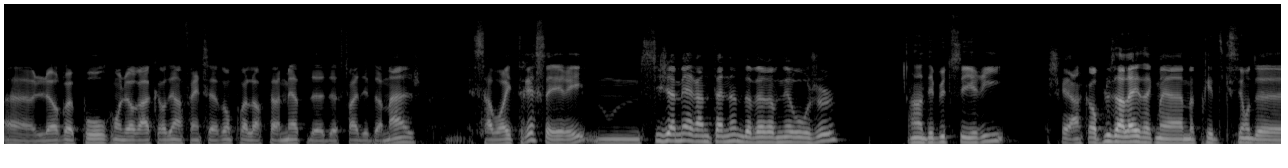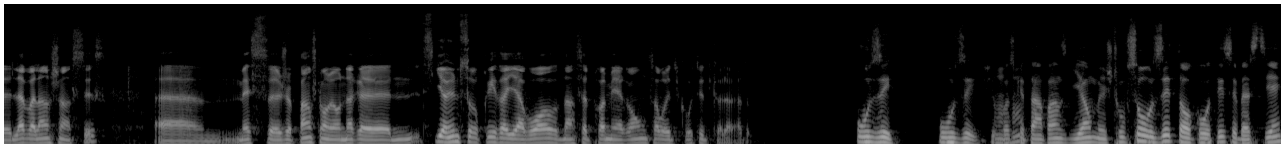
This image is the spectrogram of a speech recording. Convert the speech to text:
Euh, le repos qu'on leur a accordé en fin de saison pour leur permettre de, faire des dommages. Ça va être très serré. Hum, si jamais Rantanen devait revenir au jeu en début de série, je serais encore plus à l'aise avec ma, prédiction de l'avalanche en 6. Euh, mais je pense qu'on aurait. S'il y a une surprise à y avoir dans cette première ronde, ça va être du côté du Colorado. Oser. Oser. Je ne sais pas ce que mhm. tu en penses, Guillaume, mais je trouve ça osé de ton côté, Sébastien.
